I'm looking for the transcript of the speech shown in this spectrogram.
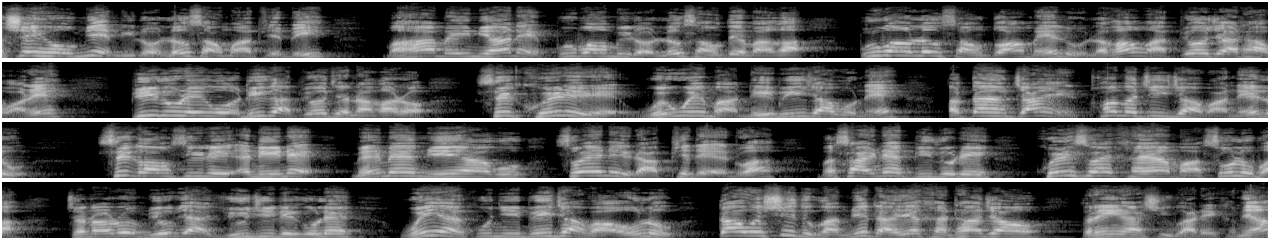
အရှိန်ဟုန်မြင့်ပြီးတော့လှုပ်ဆောင်မှာဖြစ်ပြီးမဟာမိတ်များနဲ့ပူးပေါင်းပြီးတော့လှုပ်ဆောင်တဲ့မှာကပူးပေါင်းလှုပ်ဆောင်သွားမယ်လို့၎င်းကပြောကြားထားပါတယ်ပြည်သူတွေကိုအဓိကပြောချင်တာကတော့စစ်ခွေးတွေရဲ့ဝေးဝေးမှာနေပေးကြဖို့နဲ့အတန်ကြားရင်ထွက်မကြည့်ကြပါနဲ့လို့ စစ်ကောင်စီတွေအနေနဲ့မဲမဲမြင်းရကိုစွဲနေတာဖြစ်တဲ့အတွက်မဆိုင်တဲ့ပြည်သူတွေခွေးဆွဲခံရမှာစိုးလို့ပါကျွန်တော်တို့မျိုးပြ UG တွေကိုလည်းဝင်းရံကူညီပေးကြပါအောင်လို့တာဝန်ရှိသူကမြေတားရက်ခံထားကြောင်းသတင်းရရှိပါတယ်ခင်ဗျာ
